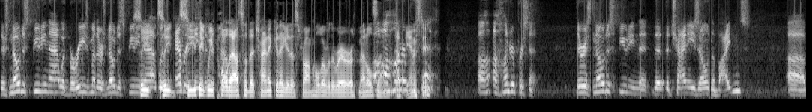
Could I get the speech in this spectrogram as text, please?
There's no disputing that with Burisma. There's no disputing so you, that with so you, everything. So you think we pulled out so that China could get a stronghold over the rare earth metals in 100%. Afghanistan? A hundred percent. There is no disputing that, that the Chinese own the Bidens. Uh,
